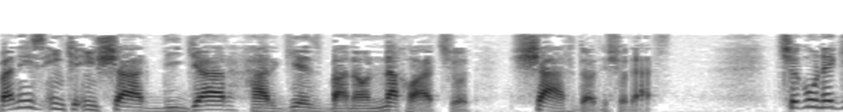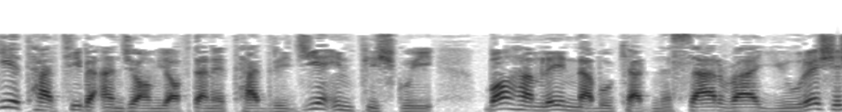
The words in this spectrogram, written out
و نیز اینکه این شهر دیگر هرگز بنا نخواهد شد شهر داده شده است. چگونگی ترتیب انجام یافتن تدریجی این پیشگویی با حمله نبوکدنصر و یورش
